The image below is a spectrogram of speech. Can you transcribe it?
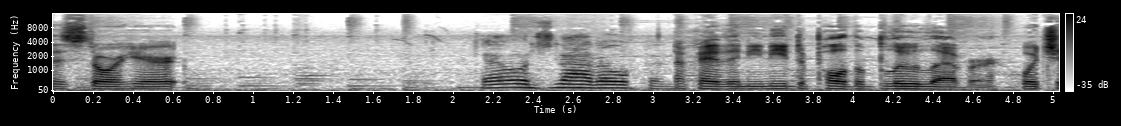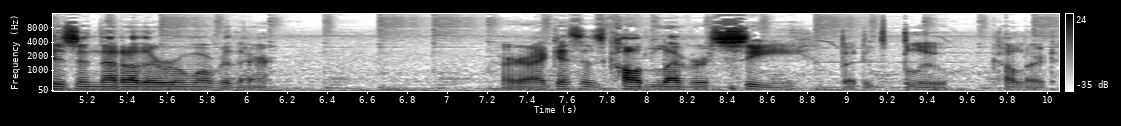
This door here. that one's not open. Okay, then you need to pull the blue lever, which is in that other room over there. Or I guess it's called lever C, but it's blue colored.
